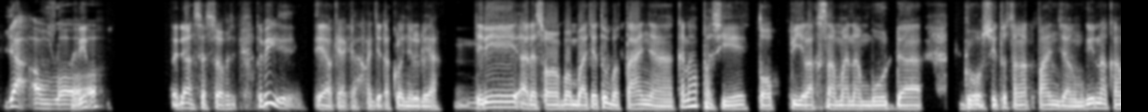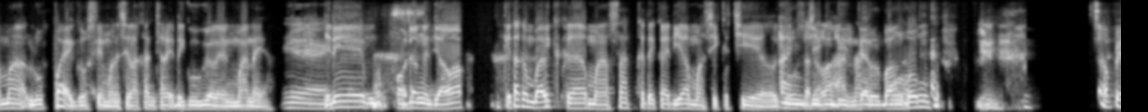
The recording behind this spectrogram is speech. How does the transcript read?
Ya Allah. Tadi- Tadi aksesoris. Tapi ya oke oke lanjut aku lanjut dulu ya. Hmm. Jadi ada seorang pembaca tuh bertanya, kenapa sih topi Laksamana Buddha Grus itu sangat panjang? Mungkin Nakama lupa ya Grus yang mana. Silahkan cari di Google yang mana ya. Iya. Jadi Oda ngejawab, kita kembali ke masa ketika dia masih kecil. Grus Anjing, adalah anak detail banget. burung. Sampai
